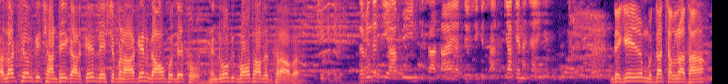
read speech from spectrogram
अलग से उनकी छांटी करके लिस्ट बना के इन गाँव को देखो। हिंदुओं की बहुत हालत ख़राब है। ठीक है ठीक है। रविंदर जी आप भी इनके साथ आए अध्यक्ष जी के साथ। क्या कहना चाहेंगे? देखिए जो मुद्दा चल रहा था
